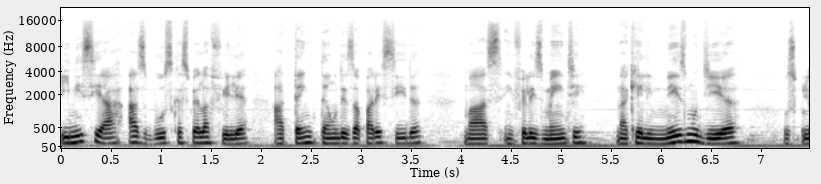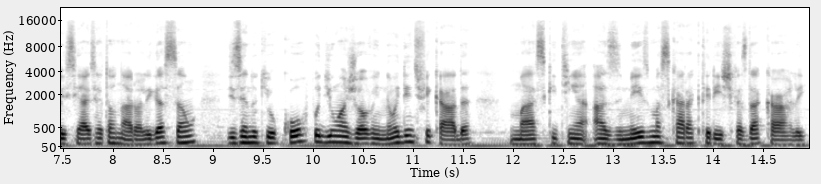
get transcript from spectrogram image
e iniciar as buscas pela filha até então desaparecida, mas infelizmente Naquele mesmo dia, os policiais retornaram a ligação dizendo que o corpo de uma jovem não identificada, mas que tinha as mesmas características da Carly,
